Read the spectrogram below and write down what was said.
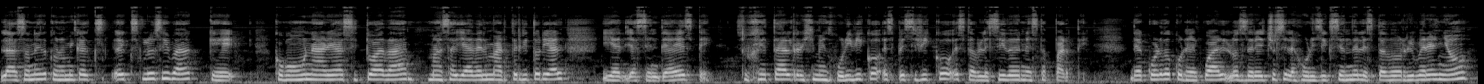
la zona económica exclusiva que como un área situada más allá del mar territorial y adyacente a este sujeta al régimen jurídico específico establecido en esta parte, de acuerdo con el cual los derechos y la jurisdicción del Estado ribereño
